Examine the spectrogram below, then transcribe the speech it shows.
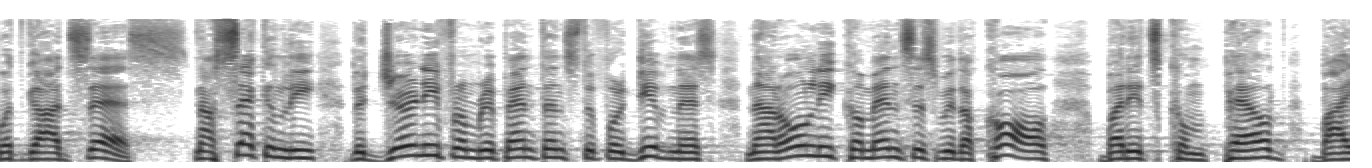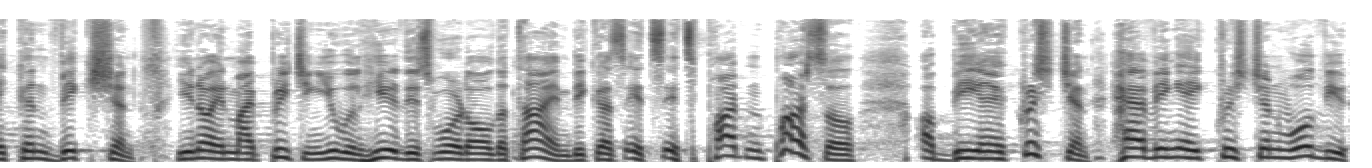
what God says. Now, secondly, the journey from repentance to forgiveness not only commences with a call, but it's compelled by conviction. You know, in my preaching, you will hear this word all the time because it's, it's part and parcel of being a Christian, having a Christian worldview,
